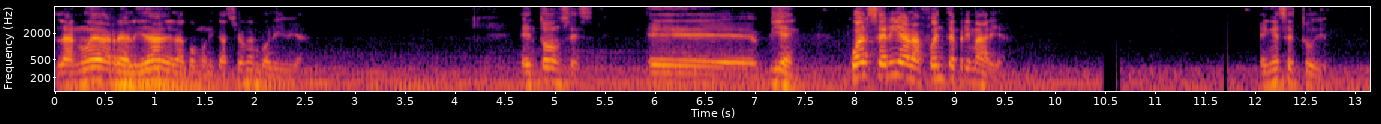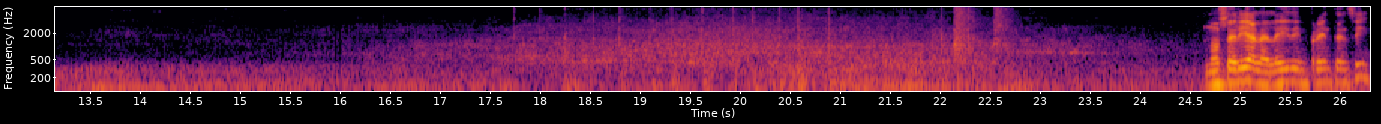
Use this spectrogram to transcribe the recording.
la nueva realidad de la comunicación en Bolivia. Entonces, eh, bien, ¿cuál sería la fuente primaria en ese estudio? ¿No sería la ley de imprenta en sí?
